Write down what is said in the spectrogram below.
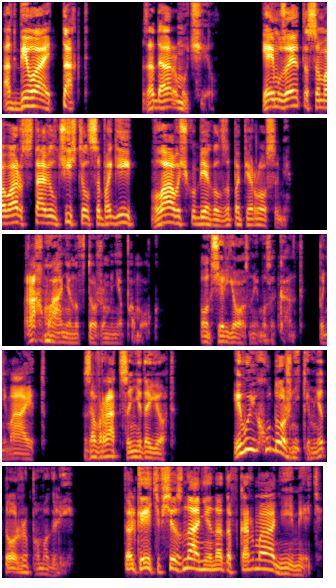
отбивает такт. За даром учил. Я ему за это самовар ставил, чистил сапоги, в лавочку бегал за папиросами. Рахманинов тоже мне помог. Он серьезный музыкант, понимает, завраться не дает. И вы, художники, мне тоже помогли. Только эти все знания надо в кармане иметь,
